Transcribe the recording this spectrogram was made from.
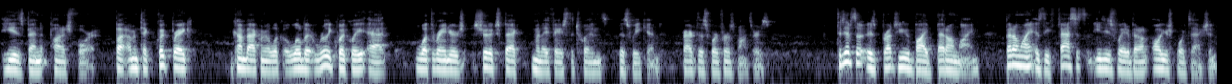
he has been punished for it. But I'm going to take a quick break and come back and we'll look a little bit really quickly at what the Rangers should expect when they face the Twins this weekend. Prior to this word for sponsors. Today's episode is brought to you by Bet Online. BetOnline is the fastest and easiest way to bet on all your sports action.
